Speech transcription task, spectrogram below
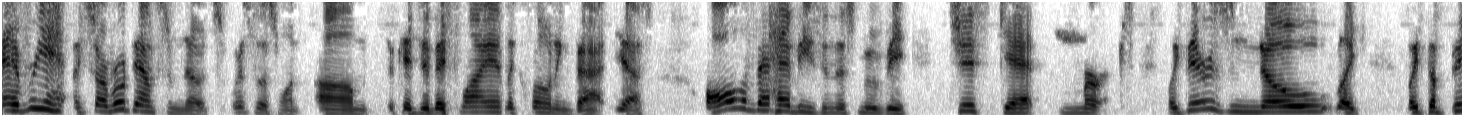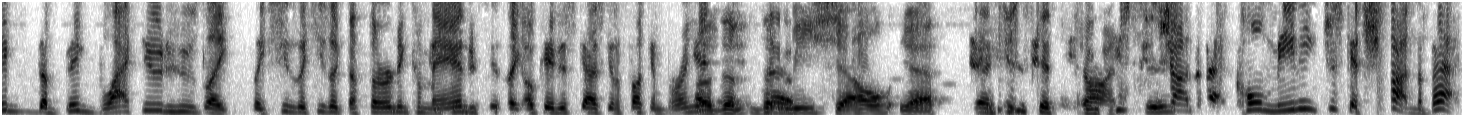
every. So I wrote down some notes. Where's this one? Um, okay, did they fly in the cloning vat? Yes. All of the heavies in this movie just get murked. Like there is no like like the big the big black dude who's like like seems like he's like the third in command. Who seems like okay, this guy's gonna fucking bring Oh, it. the the Michelle, yeah. Yeah, he just gets shot. He just gets shot in the back. Colm Meaney just gets shot in the back.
